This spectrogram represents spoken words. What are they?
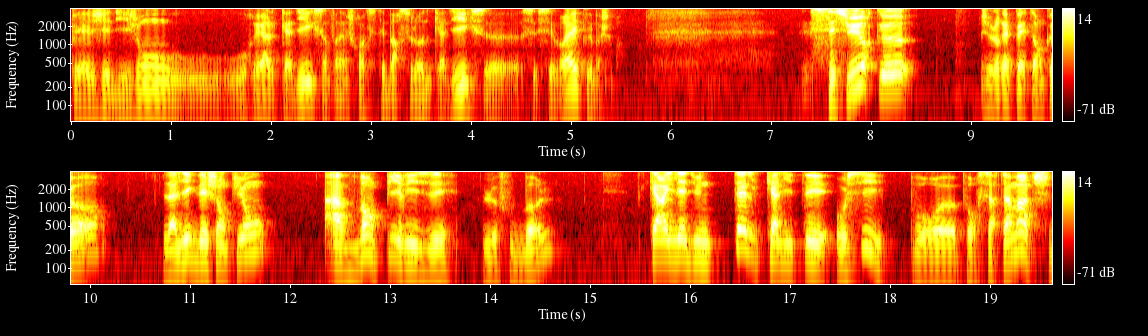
PSG Dijon ou, Real Cadix, enfin je crois que c'était Barcelone Cadix, euh, c'est vrai que... C'est sûr que, je le répète encore, la Ligue des Champions a vampirisé le football, car il est d'une telle qualité aussi pour, euh, pour certains matchs,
